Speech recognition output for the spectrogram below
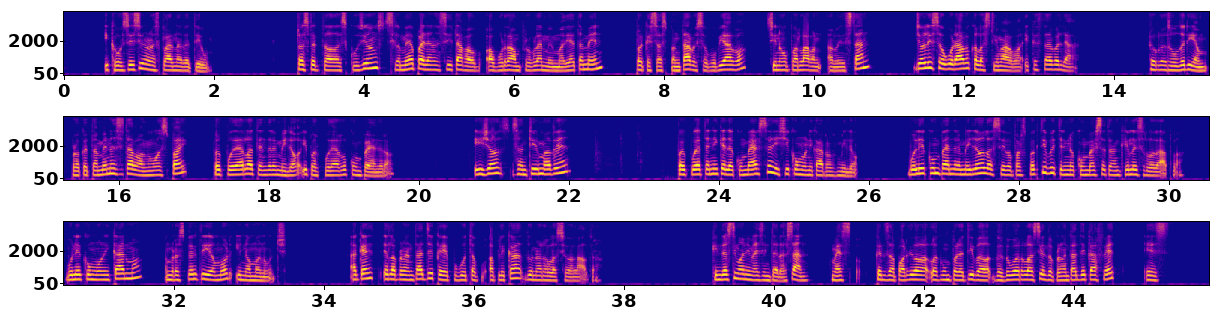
i causessin un esclat negatiu. Respecte a les discussions, si la meva parella necessitava abordar un problema immediatament perquè s'espantava i s'agobiava, si no ho parlaven a l'instant, jo li assegurava que l'estimava i que estava allà, que ho resoldríem, però que també necessitava el meu espai per poder-la atendre millor i per poder-lo comprendre. I jo sentir-me bé per poder tenir aquella conversa i així comunicar-nos millor. Volia comprendre millor la seva perspectiva i tenir una conversa tranquil·la i saludable. Volia comunicar-me amb respecte i amor i no menuig. Aquest és l'aprenentatge que he pogut aplicar d'una relació a l'altra. Quin testimoni més interessant. Més, que ens aporti la, la comparativa de dues relacions d'aprenentatge que ha fet és,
